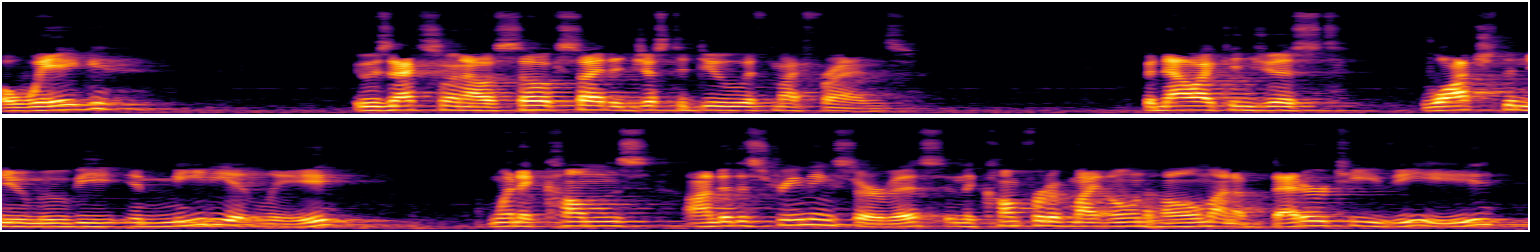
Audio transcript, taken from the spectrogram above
a wig. It was excellent. I was so excited just to do it with my friends. But now I can just watch the new movie immediately when it comes onto the streaming service in the comfort of my own home on a better TV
